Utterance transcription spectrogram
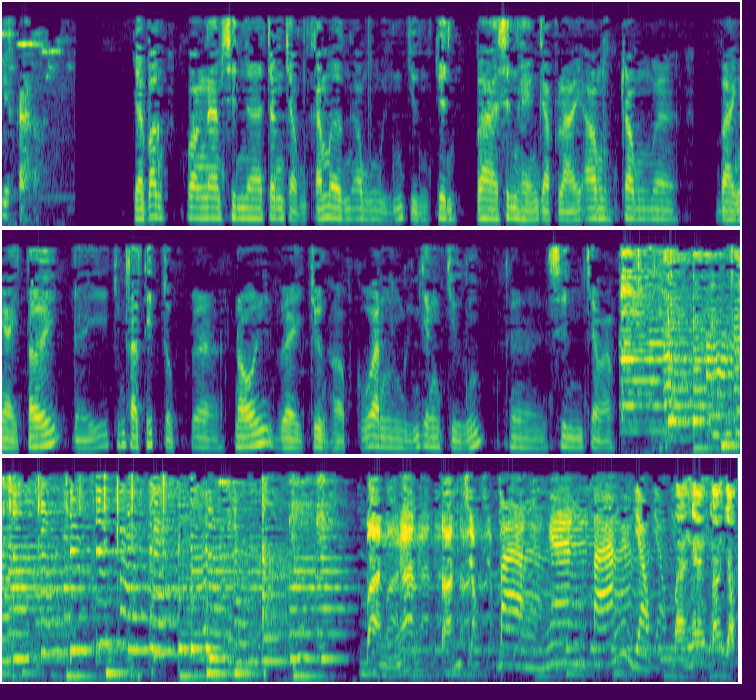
biết cả rồi. Dạ vâng, Quang Nam xin à, trân trọng cảm ơn ông Nguyễn Trường Trinh và xin hẹn gặp lại ông trong à, vài ngày tới để chúng ta tiếp tục à, nói về trường hợp của anh Nguyễn Văn Trưởng. Xin chào ông. Bàn ngang tán dọc. Bàn ngang tán dọc. Bàn ngang tán dọc.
